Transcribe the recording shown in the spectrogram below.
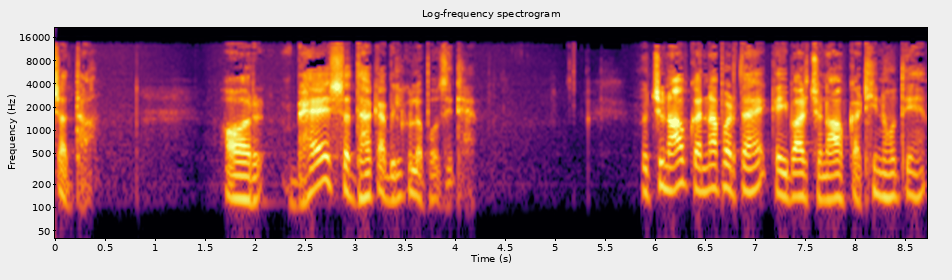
श्रद्धा और भय श्रद्धा का बिल्कुल अपोजिट है। तो चुनाव करना पड़ता है। कई बार चुनाव कठिन होते हैं।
